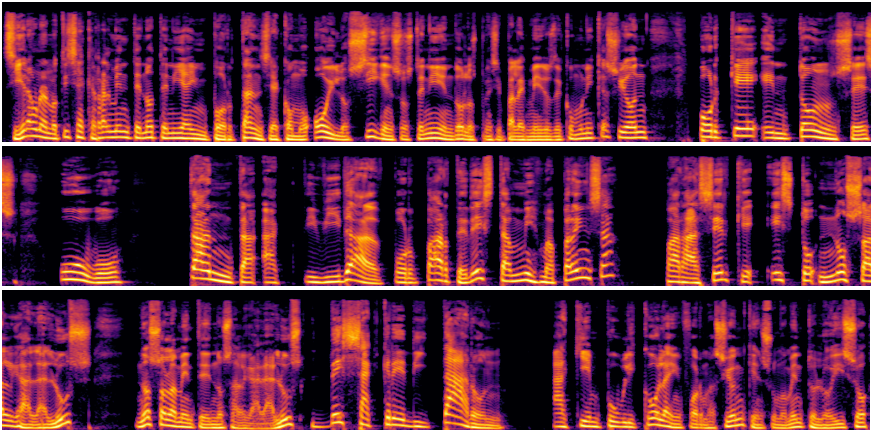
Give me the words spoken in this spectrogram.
si era una noticia que realmente no tenía importancia, como hoy lo siguen sosteniendo los principales medios de comunicación, ¿por qué entonces hubo tanta actividad por parte de esta misma prensa para hacer que esto no salga a la luz, no solamente no salga a la luz, desacreditaron a quien publicó la información, que en su momento lo hizo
